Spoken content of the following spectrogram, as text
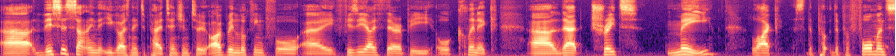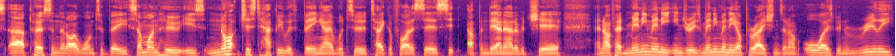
Uh, this is something that you guys need to pay attention to. I've been looking for a physiotherapy or clinic uh, that treats me like the, the performance uh, person that I want to be. Someone who is not just happy with being able to take a flight of stairs, sit up and down out of a chair. And I've had many, many injuries, many, many operations, and I've always been really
